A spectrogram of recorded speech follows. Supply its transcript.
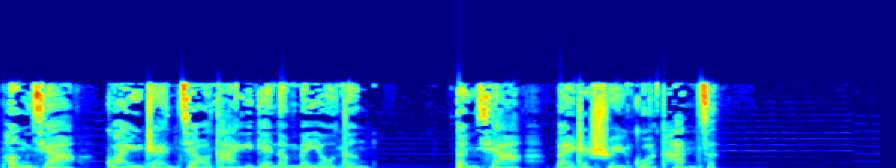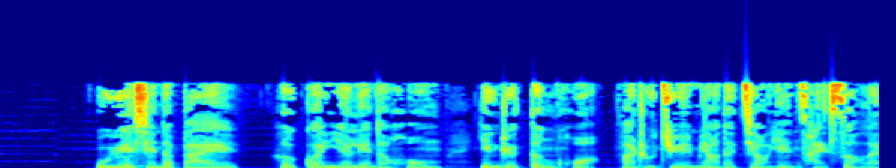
棚下挂一盏较大一点的煤油灯，灯下摆着水果摊子。五月仙的白。和官爷脸的红映着灯火，发出绝妙的娇艳彩色来。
